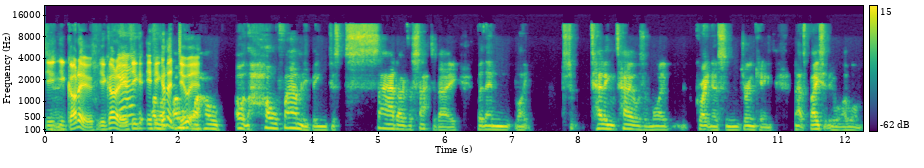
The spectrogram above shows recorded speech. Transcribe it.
You, you got to, you got to. If you if I you're want- gonna I do want my it, whole, I want the whole family being just sad over Saturday, but then like t- telling tales of my greatness and drinking. That's basically what I want.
